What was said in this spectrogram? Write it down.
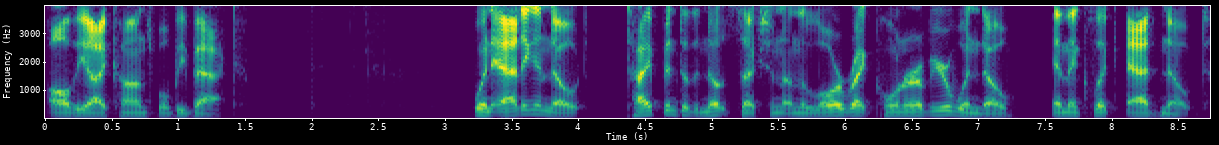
all the icons will be back. When adding a note, type into the note section on the lower right corner of your window and then click Add Note.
